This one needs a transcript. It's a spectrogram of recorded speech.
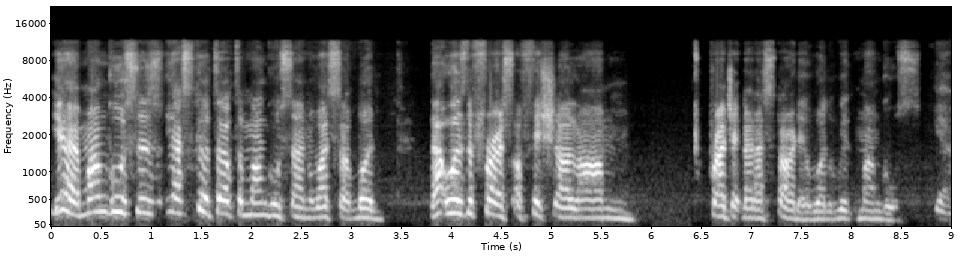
yeah, Mongoose is, yeah, I still talk to Mongoose what's up, but that was the first official um project that I started with, with Mongoose. Yeah.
